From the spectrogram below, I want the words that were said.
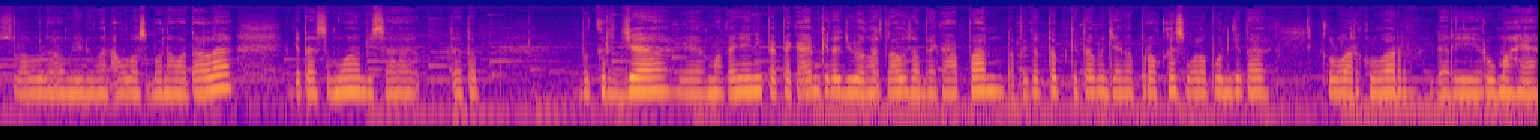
selalu dalam lindungan Allah Subhanahu wa taala. Kita semua bisa tetap bekerja ya. Makanya ini ppkm kita juga nggak tahu sampai kapan tapi tetap kita menjaga prokes walaupun kita keluar-keluar dari rumah ya.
